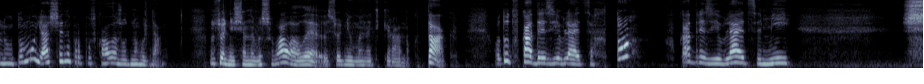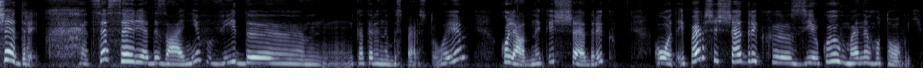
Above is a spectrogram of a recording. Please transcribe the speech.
лютому я ще не пропускала жодного дня. Ну, сьогодні ще не вишивала, але сьогодні в мене тільки ранок. Так, отут в кадрі з'являється хто? В кадрі з'являється мій Щедрик. Це серія дизайнів від е, Катерини Безперстової. Колядники, Щедрик. От, і перший щедрик е, з зіркою в мене готовий.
